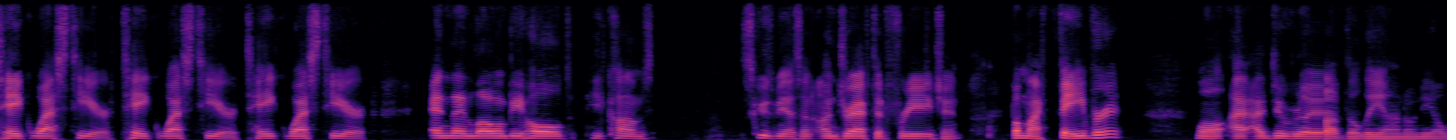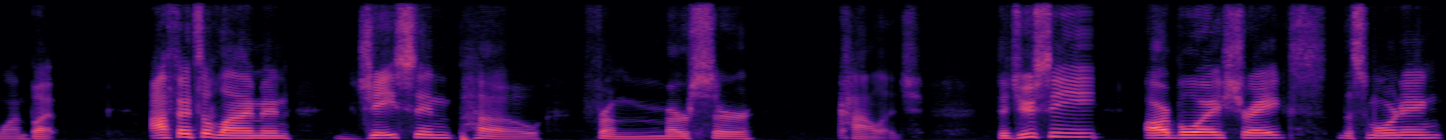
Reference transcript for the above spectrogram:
take West here, take West here, take West here. And then lo and behold, he comes, excuse me, as an undrafted free agent. But my favorite, well, I, I do really love the Leon O'Neal one, but offensive lineman Jason Poe from Mercer College. Did you see our boy Shrakes this morning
